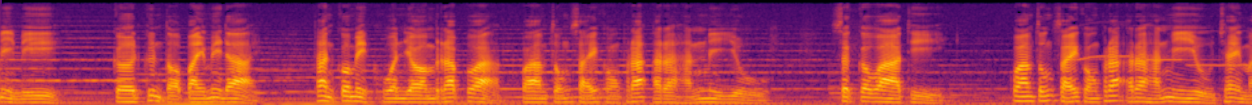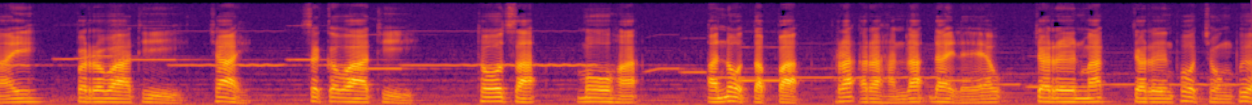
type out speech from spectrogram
ไม่มี เกิดขึ้นต่อไปไม่ได้ ท่านก็ไม่ควรยอมรับว่าความสงสัยของพระอรหันต์มีอยู่ สกวาที ความสงสัยของพระอรหันต์มีอยู่ใช่ไหม ปรวาที ใช่ สกวาที โทสะ โมหะ อโนตตปะ พระอรหันต์ละได้แล้ว เจริญมรรคเจริญโพชฌงเพื่อ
